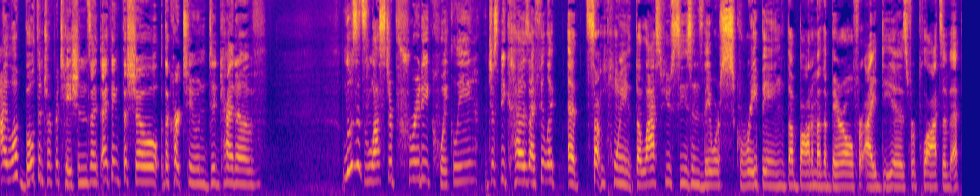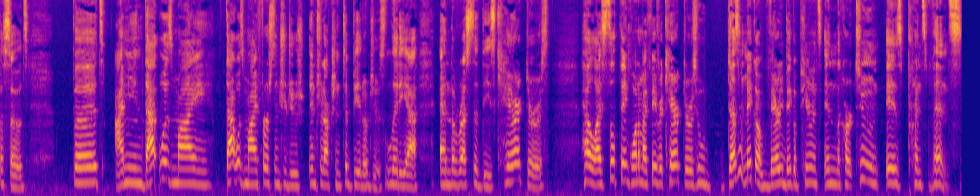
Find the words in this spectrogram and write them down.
I love both interpretations. I, I think the show, the cartoon, did kind of lose its luster pretty quickly just because I feel like at some point the last few seasons they were scraping the bottom of the barrel for ideas for plots of episodes. But I mean, that was my that was my first introduce introduction to Beetlejuice, Lydia, and the rest of these characters. Hell, I still think one of my favorite characters who doesn't make a very big appearance in the cartoon is Prince Vince.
